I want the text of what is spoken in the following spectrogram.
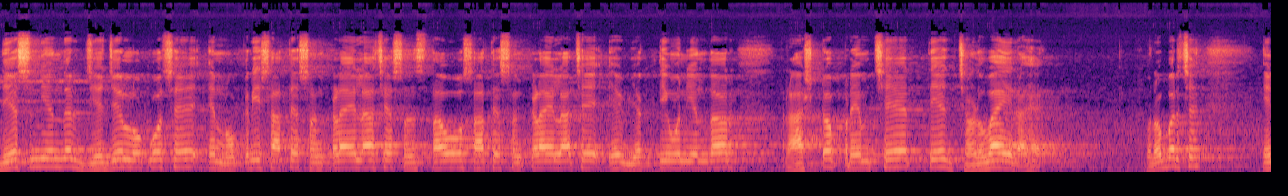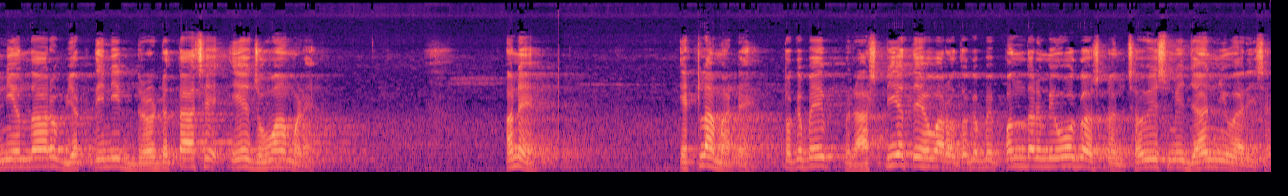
દેશની અંદર જે જે લોકો છે એ નોકરી સાથે સંકળાયેલા છે, સંસ્થાઓ સાથે સંકળાયેલા છે, એ વ્યક્તિઓની અંદર રાષ્ટ્રપ્રેમ છે તે જળવાઈ રહે. બરાબર છે? એની અંદર વ્યક્તિની દ્રઢતા છે એ જોવા મળે. અને એટલા માટે, તો કે ભાઈ રાષ્ટ્રીય તહેવારો, તો કે ભાઈ પંદરમી ઓગસ્ટ અને છવ્વીસમી જાન્યુઆરી છે.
